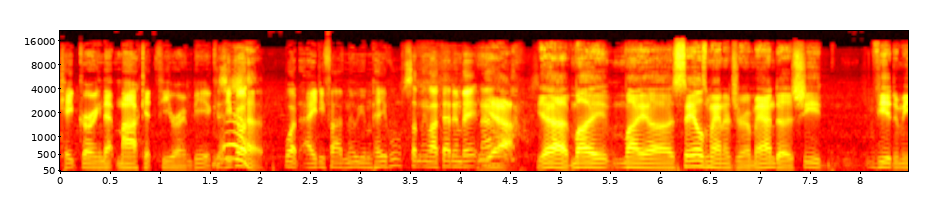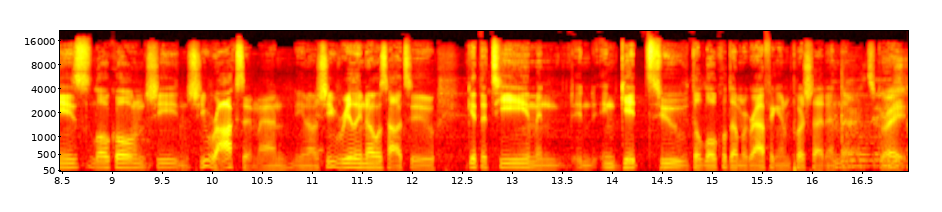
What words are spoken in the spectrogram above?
keep growing that market for your own beer because you've got what 85 million people, something like that in Vietnam. Yeah, yeah. My my uh, sales manager Amanda, she Vietnamese local, and she she rocks it, man. You know, she really knows how to get the team and, and and get to the local demographic and push that in there. It's great.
